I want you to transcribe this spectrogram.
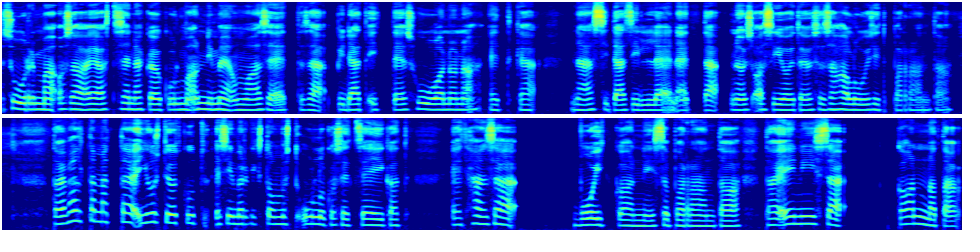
suurimman osa ajasta se näkökulma on nimenomaan se, että sä pidät ittees huonona, etkä näe sitä silleen, että ne olisi asioita, joissa sä haluaisit parantaa. Tai välttämättä just jotkut esimerkiksi tuommoiset ulkoiset seikat, hän sä voikaan niissä parantaa, tai ei niissä kannata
